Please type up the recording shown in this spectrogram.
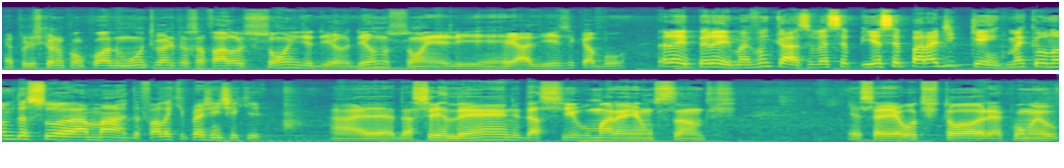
é por isso que eu não concordo muito quando a pessoa fala os sonhos de Deus. Deus não sonha, ele realiza e acabou. Peraí, peraí, mas vem cá, você vai se... ia separar de quem? Como é que é o nome da sua amada? Fala aqui pra gente aqui. Ah, é da Sirlene da Silva Maranhão Santos. Essa é outra história, como eu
